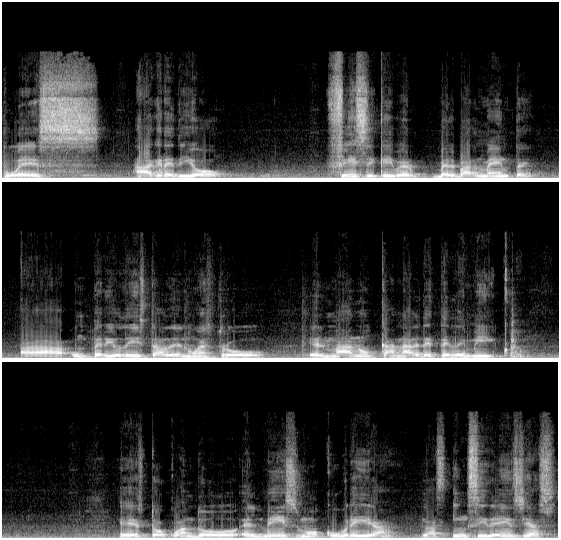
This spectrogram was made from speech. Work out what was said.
pues agredió física y ver- verbalmente a un periodista de nuestro hermano canal de Telemico. Esto cuando él mismo cubría las incidencias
